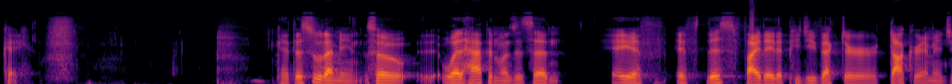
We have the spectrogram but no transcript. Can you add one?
Okay. Okay, this is what I mean. So what happened was it said, if if this PhiData PG vector Docker image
